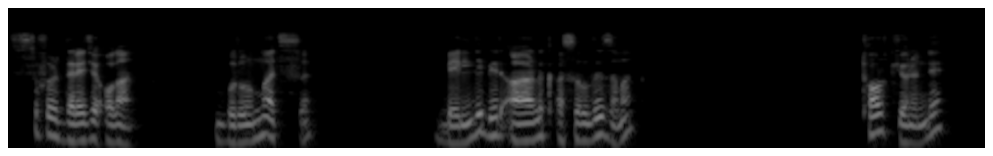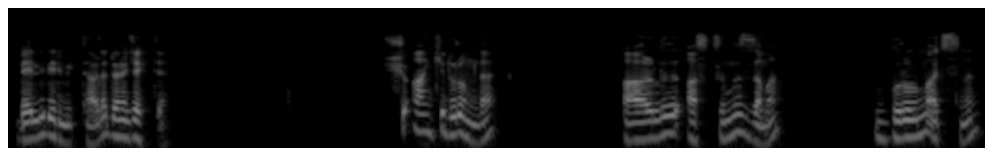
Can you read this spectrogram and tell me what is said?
0 derece olan burulma açısı belli bir ağırlık asıldığı zaman tork yönünde belli bir miktarda dönecekti. Şu anki durumda ağırlığı astığımız zaman burulma açısının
